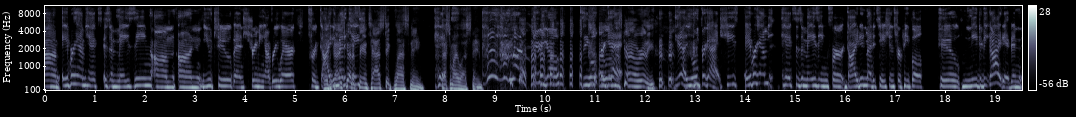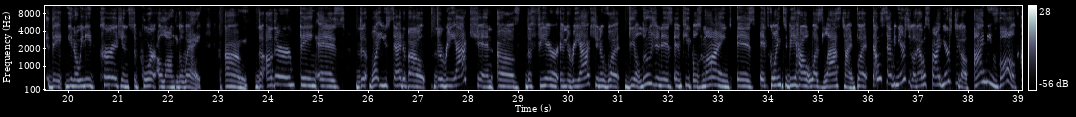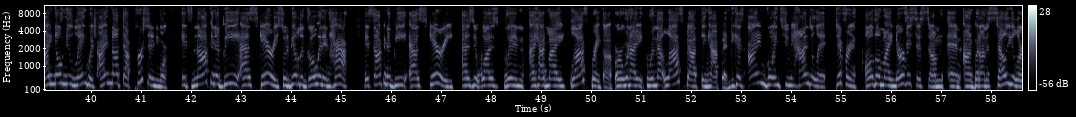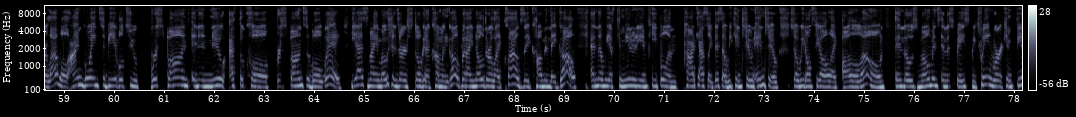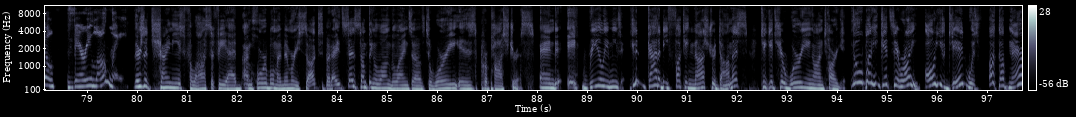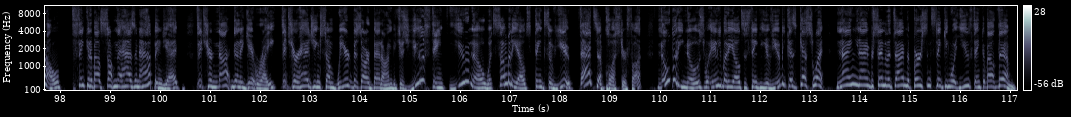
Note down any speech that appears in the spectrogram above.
um, Abraham Hicks is amazing um, on YouTube and streaming everywhere for the guided guy's got a fantastic last name. Hicks. That's my last name. there you go. So you won't forget. I love this guy already. yeah, you won't forget. She's Abraham Hicks is amazing for guided meditations for people who need to be guided and they you know we need courage and support along the way. Um the other thing is the what you said about the reaction of the fear and the reaction of what the illusion is in people's mind is it's going to be how it was last time. But that was 7 years ago. That was 5 years ago. I'm evolved. I know new language. I'm not that person anymore. It's not going to be as scary. So to be able to go in and hack it's not going to be as scary as it was when I had my last breakup or when I when that last bad thing happened because I'm going to handle it different. Although my nervous system and uh, but on a cellular level I'm going to be able to respond in a new ethical responsible way. Yes my emotions are still going to come and go but I know they're like clouds. They come and they go. And then we have community and people and podcasts like this that we can tune into so we don't feel like all alone in those moments in the space between where it can feel very lonely. There's a Chinese philosophy. I, I'm horrible. My memory sucks, but it says something along the lines of to worry is preposterous. And it really means you got to be fucking Nostradamus to get your worrying on target. Nobody gets it right. All you did was fuck up now thinking about something that hasn't happened yet that you're not going to get right, that you're hedging some weird, bizarre bet on because you think you know what somebody else thinks of you. That's a clusterfuck. Nobody knows what anybody else is thinking of you because guess what? 99% of the time, the person's thinking what you think about them.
